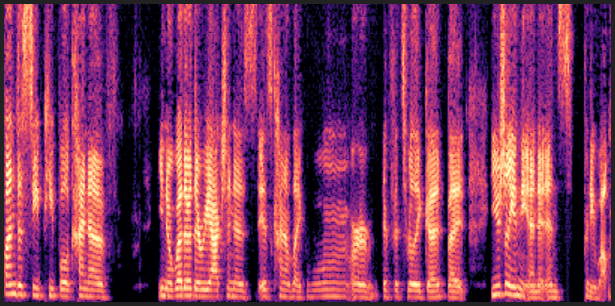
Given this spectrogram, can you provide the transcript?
fun to see people kind of you know whether their reaction is is kind of like or if it's really good but usually in the end it ends pretty well.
